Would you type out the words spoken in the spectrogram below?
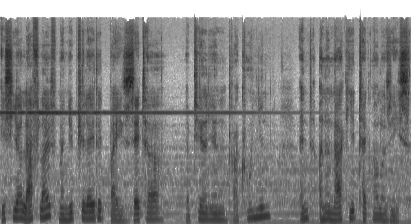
Is your love life manipulated by Zeta, Reptilian, Draconian, and Anunnaki technologies?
